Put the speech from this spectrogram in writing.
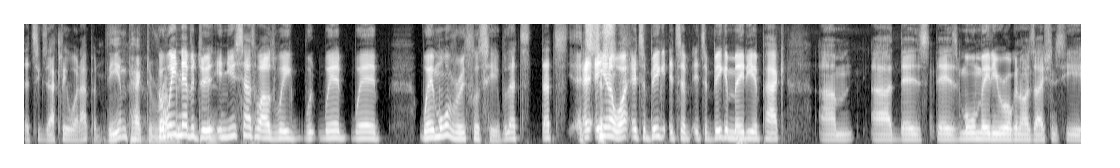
That's exactly what happened. The impact of But we never do. yeah. In New South Wales, we we're we're we're more ruthless here. But that's that's and, and you know what? It's a big it's a it's a bigger media pack. Um, uh, there's there's more media organisations here.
